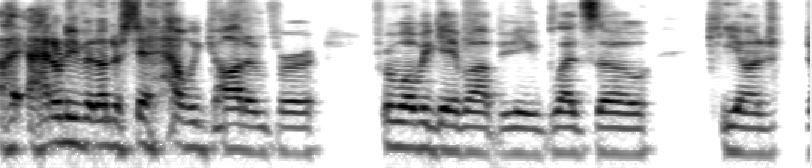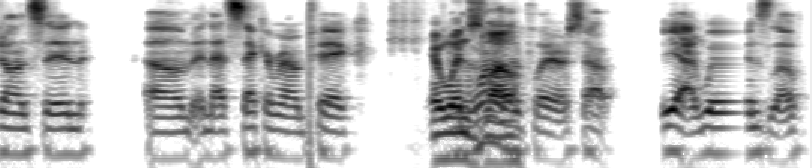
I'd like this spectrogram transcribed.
I, I don't even understand how we got him for for what we gave up, being Bledsoe, Keon Johnson, um, and that second round pick. And Winslow. And player. So yeah, Winslow.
